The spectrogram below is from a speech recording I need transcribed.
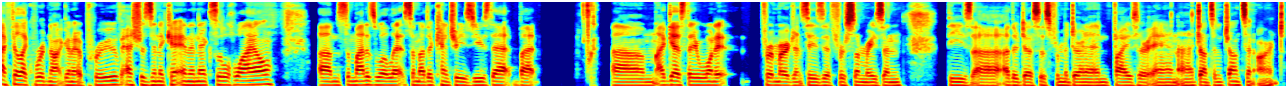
I feel like we're not going to approve AstraZeneca in the next little while. Um, so might as well let some other countries use that. But um, I guess they want it. for emergencies if for some reason these uh, other doses for Moderna and Pfizer and uh, Johnson Johnson aren't.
